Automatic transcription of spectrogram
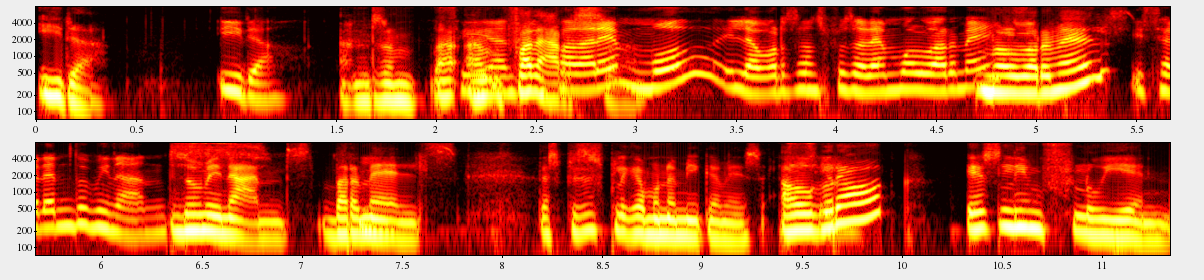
ira. Ira. Ens en, sí. Ens enfadarem molt i llavors ens posarem molt vermells. Molt vermells. I serem dominants. Dominants, vermells. Mm. Després expliquem una mica més. El sí. groc és l'influent.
